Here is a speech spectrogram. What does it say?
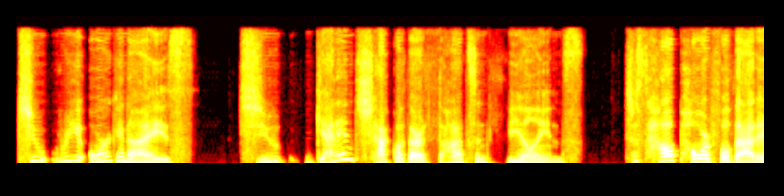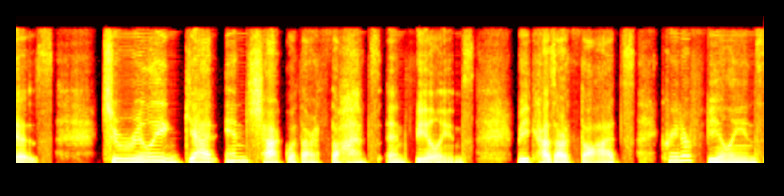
to reorganize, to get in check with our thoughts and feelings. Just how powerful that is to really get in check with our thoughts and feelings because our thoughts create our feelings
